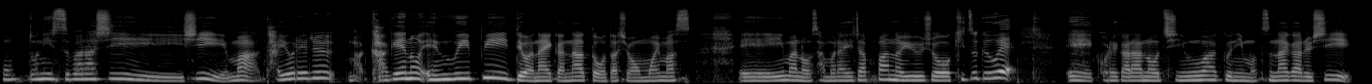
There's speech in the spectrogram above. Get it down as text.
本当に素晴らしいしまあ頼れる、まあ、影の MVP ではないかなと私は思います。えー今の侍ジャパンの優勝を築く上えーこれからのチームワークにもつながるし、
